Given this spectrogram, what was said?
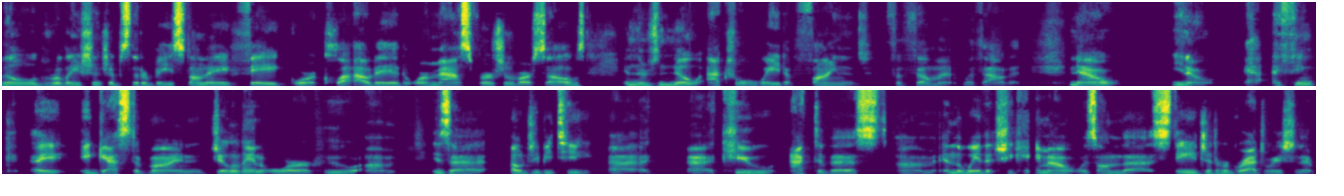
build relationships that are based on a fake or clouded or mass version of ourselves. And there's no actual way to find fulfillment without it. Now, you know, I think a, a guest of mine, Jillian Orr, who um, is a LGBTQ uh, uh, activist, um, and the way that she came out was on the stage at her graduation at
